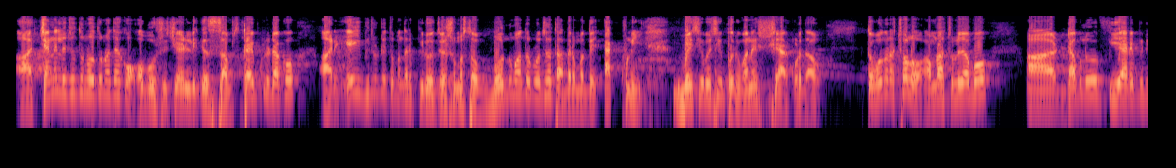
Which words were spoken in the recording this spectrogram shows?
আর চ্যানেলে যদি নতুন থাকো, অবশ্যই চ্যানেলটিকে সাবস্ক্রাইব করে রাখো। আর এই ভিডিওটি তোমাদের প্রিয় যে সমস্ত বন্ধু বান্ধব রয়েছে, তাদের মধ্যে এক্ষুনি বেশি বেশি পরিমাণে শেয়ার করে দাও। তো বন্ধুরা, চলো আমরা চলে যাব ডাব্লিউ পিআরবির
